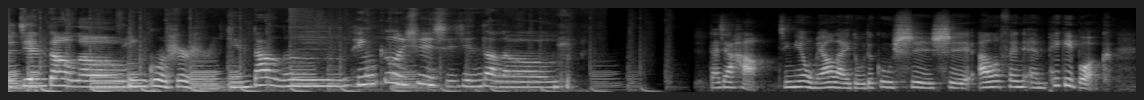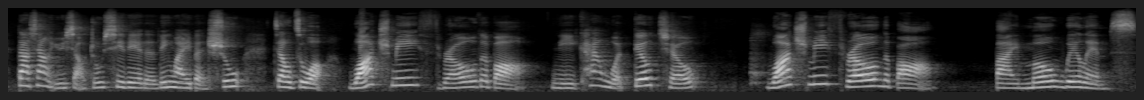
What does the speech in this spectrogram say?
时间到喽！听故事时间到喽！听故事时间到喽！大家好，今天我们要来读的故事是《Elephant and Piggy Book》大象与小猪系列的另外一本书，叫做《Watch Me Throw the Ball》。你看我丢球，《Watch Me Throw the Ball》by Mo Williams。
